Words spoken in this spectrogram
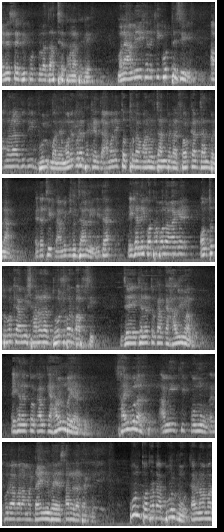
এনএসআই রিপোর্টগুলো যাচ্ছে থানা থেকে। মানে আমি এখানে কি করতেছি? আপনারা যদি ভুল মানে মনে করে থাকেন যে আমার এই তথ্যটা মানুষ জানবে না, সরকার জানবে না, এটা ঠিক না, আমি কিন্তু জানি। এটা এখানে কথা বলার আগে অন্তত পক্ষে আমি সারা রাত দোষবার ভাবছি যে এখানে তো কালকে হালিম আবু, এখানে তো কালকে হারুন ভাই আসবে। সাইবুল আসবে আমি কি কমু? এরপরে আবার আমার ডাইনি ভাই সারেরা থাকবে। কোন কথাটা বলব? কারণ আমার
